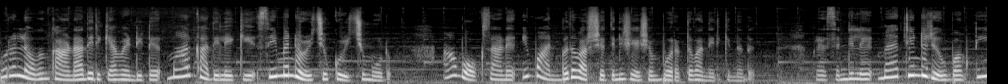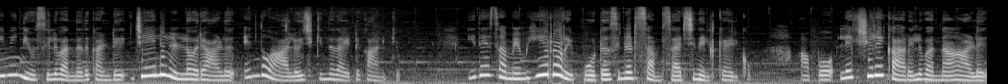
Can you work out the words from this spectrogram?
പുറം ലോകം കാണാതിരിക്കാൻ വേണ്ടിയിട്ട് മാർക്ക് അതിലേക്ക് സിമന്റ് ഒഴിച്ച് കുഴിച്ചു മൂടും. ആ ബോക്സാണ് ഇപ്പോൾ അൻപത് വർഷത്തിന് ശേഷം പുറത്ത് വന്നിരിക്കുന്നത്. പ്രസന്റിൽ മാത്യുവിന്റെ രൂപം ടി വി ന്യൂസിൽ വന്നത് കണ്ട് ജയിലിലുള്ള ഒരാൾ എന്തോ ആലോചിക്കുന്നതായിട്ട് കാണിക്കും. ഇതേ സമയം ഹീറോ റിപ്പോർട്ടേഴ്സിനോട് സംസാരിച്ച് നിൽക്കായിരിക്കും. അപ്പോൾ ലക്ഷറി കാറിൽ വന്ന ആൾ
